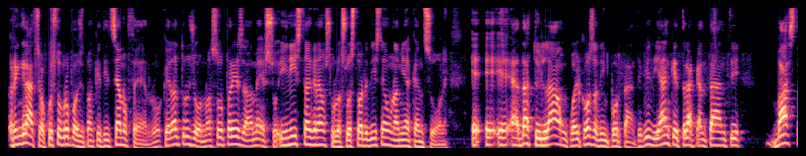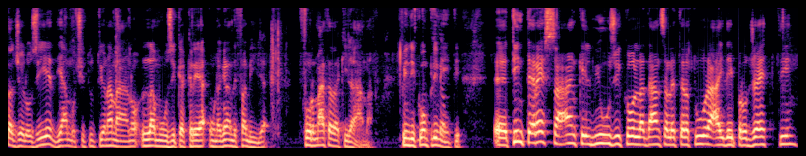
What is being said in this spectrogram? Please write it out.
Ringrazio a questo proposito anche Tiziano Ferro che l'altro giorno a sorpresa ha messo in Instagram, sulla sua storia di Instagram, una mia canzone e, e- e ha dato in là un qualcosa di importante. Quindi anche tra cantanti basta gelosie, diamoci tutti una mano, la musica crea una grande famiglia formata da chi la ama. Quindi complimenti. Eh, ti interessa anche il musical, la danza, la letteratura? Hai dei progetti?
